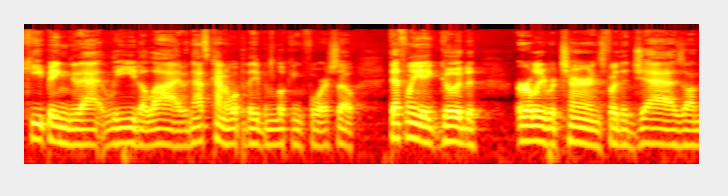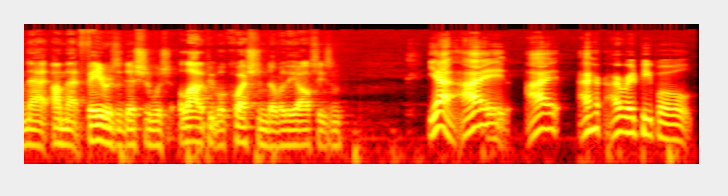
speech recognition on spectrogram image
keeping that lead alive, and that's kind of what they've been looking for. So, definitely a good early returns for the Jazz on that on that Favors edition, which a lot of people questioned over the offseason. Yeah, I I I I read people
